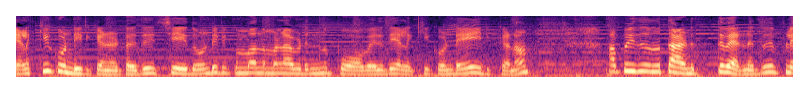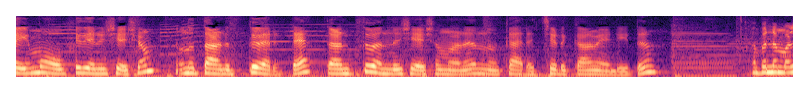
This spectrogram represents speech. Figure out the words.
ഇളക്കിക്കൊണ്ടിരിക്കണം കേട്ടോ. ഇത് ചെയ്തുകൊണ്ടിരിക്കുമ്പോൾ നമ്മൾ അവിടെ നിന്ന് പോവരുത് ഇളക്കിക്കൊണ്ടേ ഇരിക്കണം. അപ്പോൾ ഇതൊന്ന് തണുത്ത് വരണം. ഇത് ഫ്ലെയിം ഓഫ് ചെയ്തതിന് ശേഷം ഒന്ന് തണുത്ത് വരട്ടെ. തണുത്ത് വന്ന ശേഷമാണ് നമുക്ക് അരച്ചെടുക്കാൻ വേണ്ടിയിട്ട്. അപ്പോൾ നമ്മൾ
